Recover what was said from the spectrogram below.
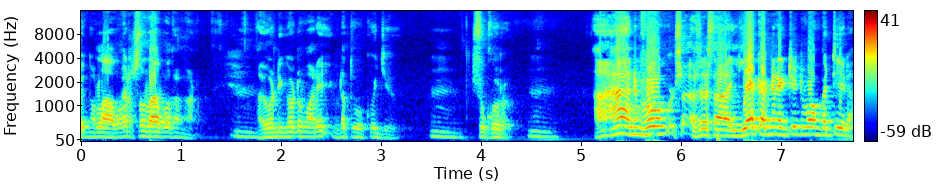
എന്നുള്ള അവകർഷതാബോധം കാണും. അതുകൊണ്ട് ഇങ്ങോട്ട് മാറി ഇവിടെ തൂക്കുകയും ചെയ്തു. ഷുക്കൂർ. ആ അനുഭവം ഇയാൾക്ക് അങ്ങനെ ഇട്ടിട്ട് പോകാൻ പറ്റിയില്ല.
